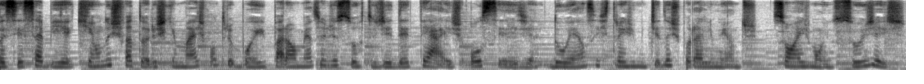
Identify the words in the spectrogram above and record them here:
Você sabia que um dos fatores que mais contribui para o aumento de surtos de DTAs, ou seja, doenças transmitidas por alimentos, são as mãos sujas?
